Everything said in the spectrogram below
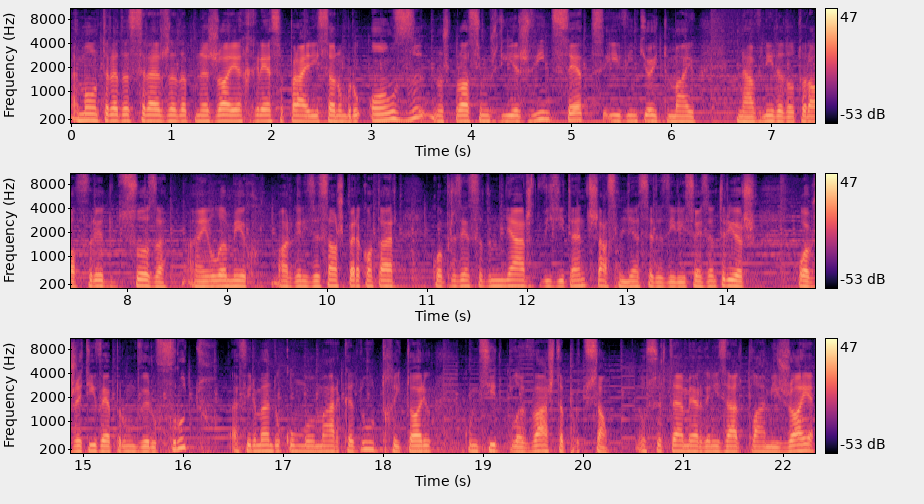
A montra da cereja da Penajóia regressa para a edição número 11 nos próximos dias 27 e 28 de maio na Avenida Doutor Alfredo de Souza, em Lamego. A organização espera contar com a presença de milhares de visitantes, à semelhança das edições anteriores. O objetivo é promover o fruto, afirmando como uma marca do território, conhecido pela vasta produção. O certame é organizado pela Amijoia,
